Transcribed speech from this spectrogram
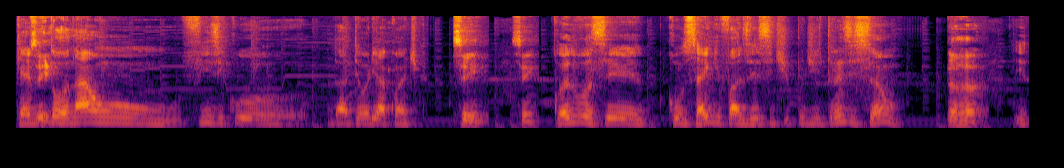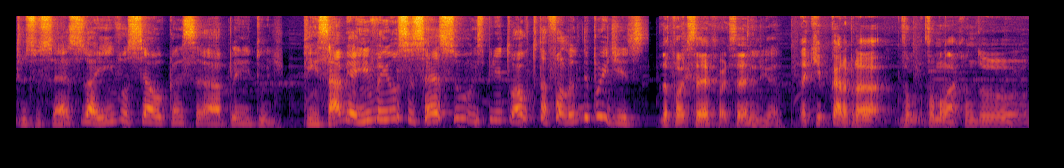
Que é Sim. me tornar um físico da teoria quântica. Sim, sim. Quando você consegue fazer esse tipo de transição Aham. entre os sucessos, aí você alcança a plenitude. Quem sabe aí vem o sucesso espiritual que tu tá falando depois disso, Pode ser, pode ser. tá ligado? É que, cara, pra. vam- Vamos lá, quando.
